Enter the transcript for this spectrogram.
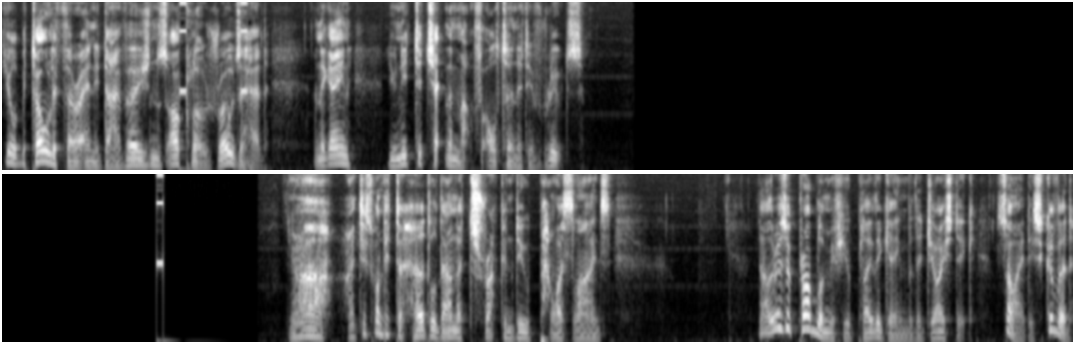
you'll be told if there are any diversions or closed roads ahead, and again, you need to check the map for alternative routes. Ah, I just wanted to hurtle down a track and do power slides. Now there is a problem if you play the game with a joystick, so I discovered.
